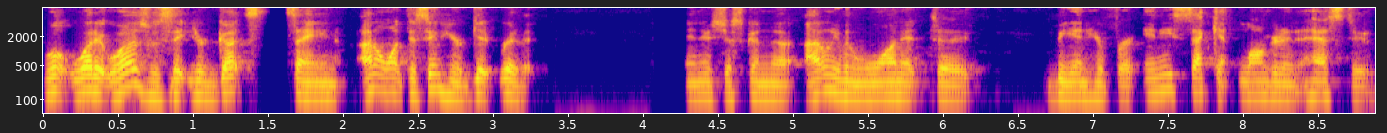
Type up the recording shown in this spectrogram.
Well, what it was was that your gut's saying, I don't want this in here, get rid of it. And it's just gonna, I don't even want it to be in here for any second longer than it has to.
